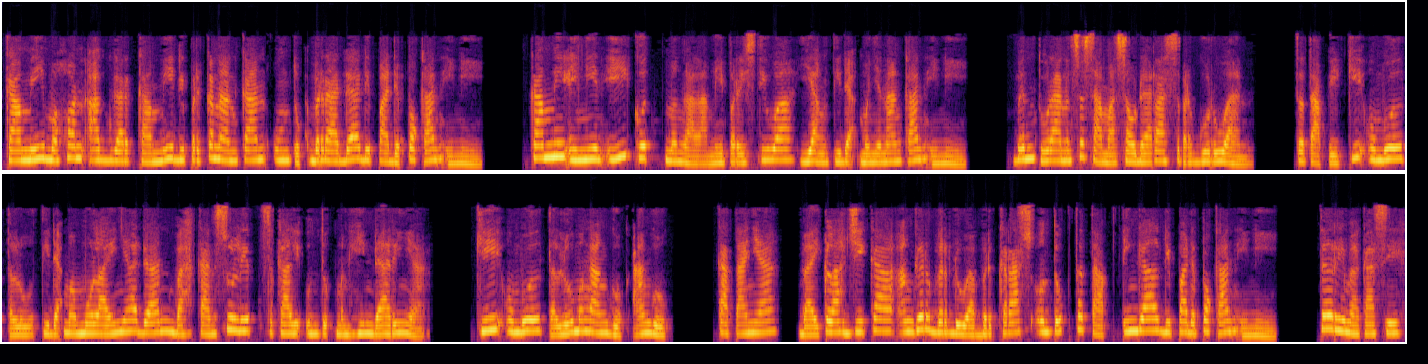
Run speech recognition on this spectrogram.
Kami mohon agar kami diperkenankan untuk berada di padepokan ini. Kami ingin ikut mengalami peristiwa yang tidak menyenangkan ini. Benturan sesama saudara seperguruan. Tetapi Ki Umbul Telu tidak memulainya dan bahkan sulit sekali untuk menghindarinya. Ki Umbul Telu mengangguk-angguk. Katanya, baiklah jika Angger berdua berkeras untuk tetap tinggal di padepokan ini. Terima kasih,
